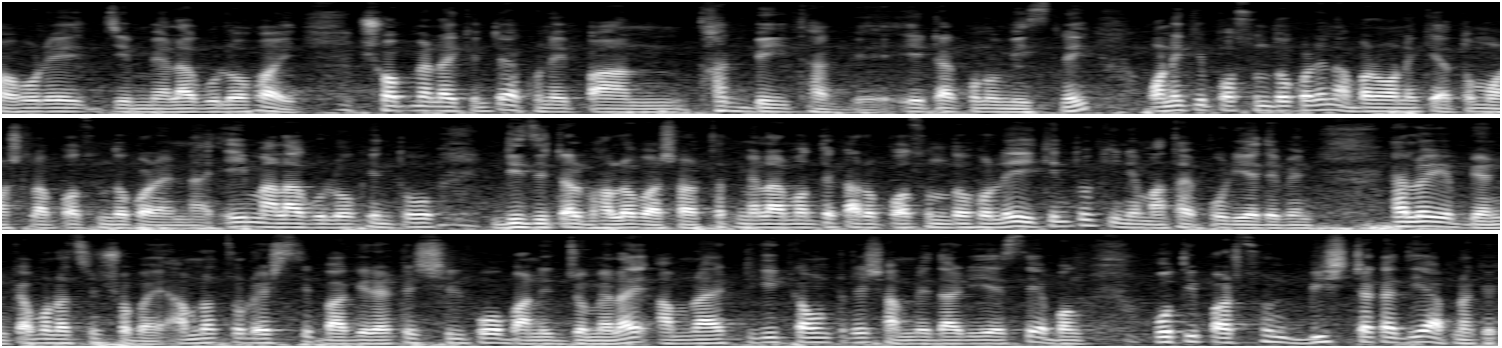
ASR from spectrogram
শহরে যে মেলাগুলো হয়, সব মেলায় কিন্তু এখন এই পান থাকবেই থাকবে, এটা কোনো মিস নেই। অনেকে পছন্দ করেন, আবার অনেকে এত মশলা পছন্দ করেন না। এই মেলাগুলো কিন্তু ডিজিটাল ভালোবাসা, অর্থাৎ মেলার মধ্যে কারও পছন্দ হলেই কিন্তু কিনে মাথায় পরিয়ে দেবেন। হ্যালো এভরিয়ান কেমন আছেন সবাই? আমরা চলে এসেছি বাগেরহাটের শিল্প ও বাণিজ্য মেলায়। আমরা টিকিট কাউন্টারের সামনে দাঁড়িয়ে আছি এবং প্রতি পার্সন বিশ টাকা দিয়ে আপনাকে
